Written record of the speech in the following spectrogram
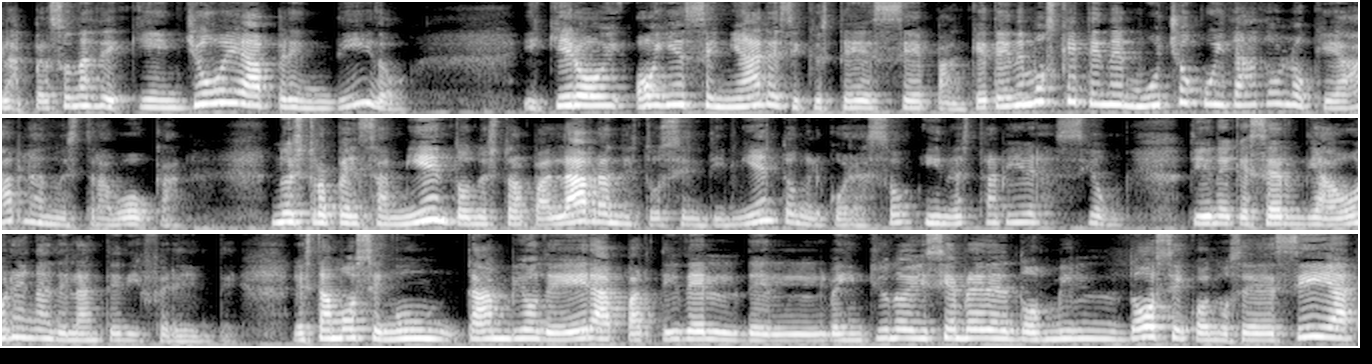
las personas de quien yo he aprendido. Y quiero hoy, enseñarles y que ustedes sepan que tenemos que tener mucho cuidado lo que habla nuestra boca nuestro pensamiento, nuestra palabra, nuestro sentimiento en el corazón y nuestra vibración tiene que ser de ahora en adelante diferente. Estamos en un cambio de era a partir del, 21 de diciembre del 2012, cuando se decía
